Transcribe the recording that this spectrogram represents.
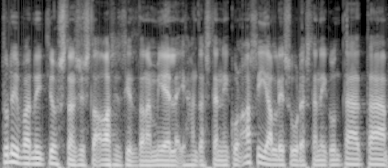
tuli vaan nyt jostain syystä aasinsiltana mieleen ihan tästä niin kuin asiallisuudesta niin kuin tämä, tämä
